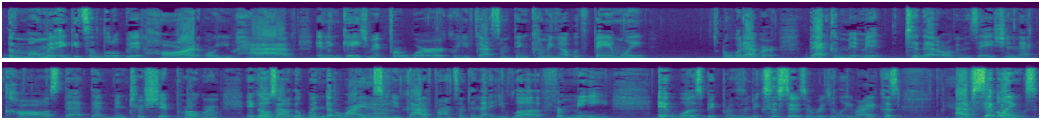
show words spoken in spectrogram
the moment it gets a little bit hard or you have an engagement for work or you've got something coming up with family or whatever, that commitment to that organization, that cause, that that mentorship program, it goes out of the window, right? Yeah. So you've got to find something that you love. For me, it was Big Brothers and Big Sisters originally, right? Because I have siblings,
